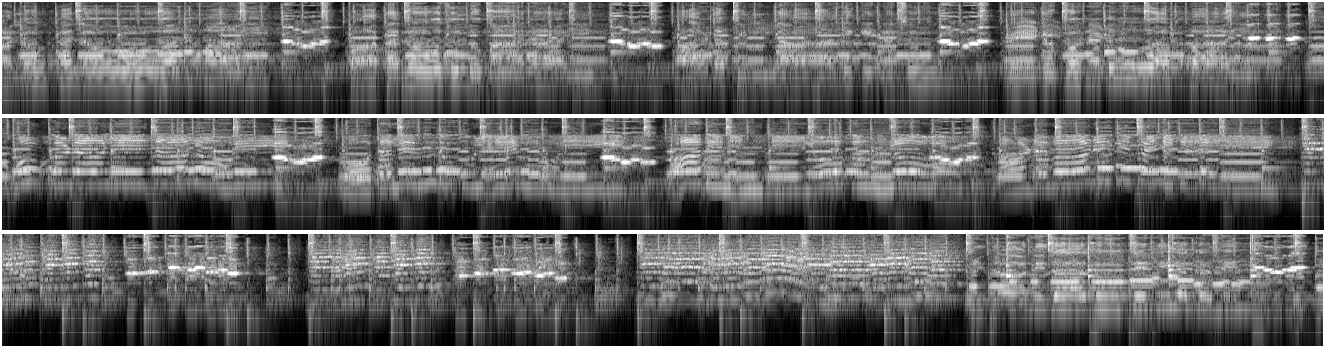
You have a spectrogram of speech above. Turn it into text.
Hello hello అమ్మాయి. పాత రోజులు మారాయి. ఆడపిల్ల అలిగినచో. వేడుకొనడు నిజా నిజాలు తెలియకనే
